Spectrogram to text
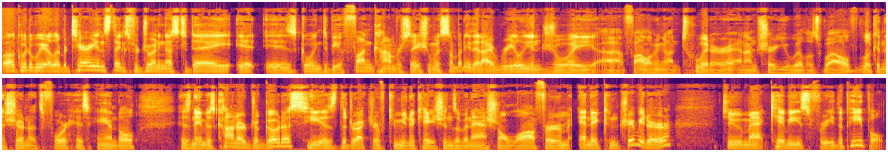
Welcome to We Are Libertarians. Thanks for joining us today. It is going to be a fun conversation with somebody that I really enjoy uh, following on Twitter, and I'm sure you will as well. Look in the show notes for his handle. His name is Conor Dragotas. He is the director of communications of a national law firm and a contributor to Matt Kibbe's Free the People.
